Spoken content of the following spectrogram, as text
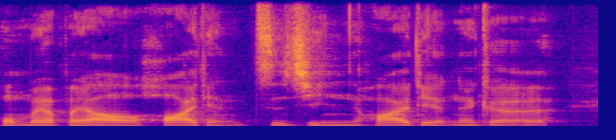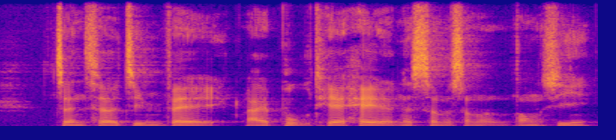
我们要不要花一点资金，花一点那个政策经费来补贴黑人的什么什么东西？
